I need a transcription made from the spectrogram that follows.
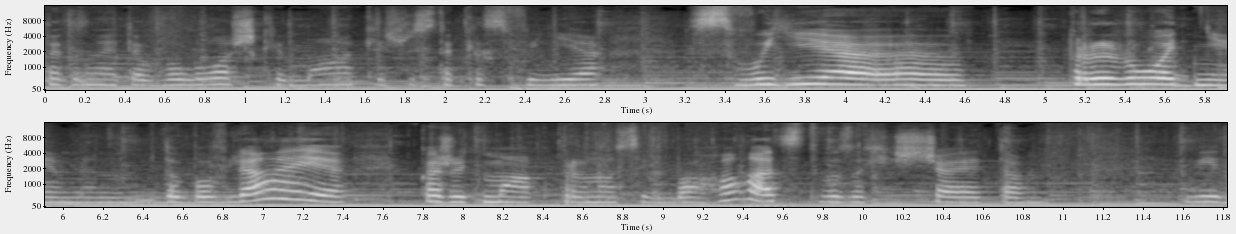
так знаєте, волошки, маки, щось таке своє, своє е, природнє додає. Кажуть, мак приносить багатство, захищає там від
